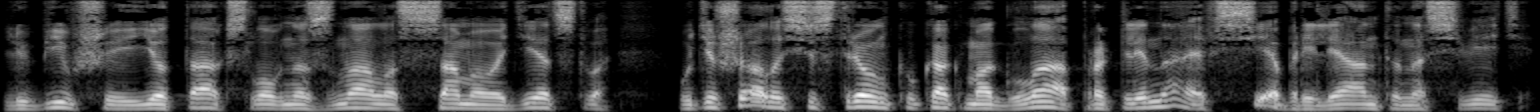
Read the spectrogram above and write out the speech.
любившая ее так, словно знала с самого детства, утешала сестренку как могла, проклиная все бриллианты на свете.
